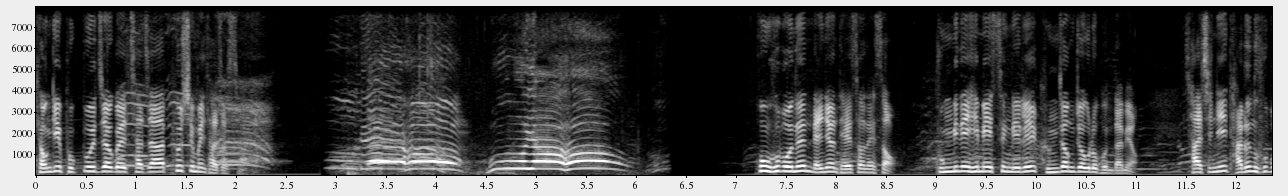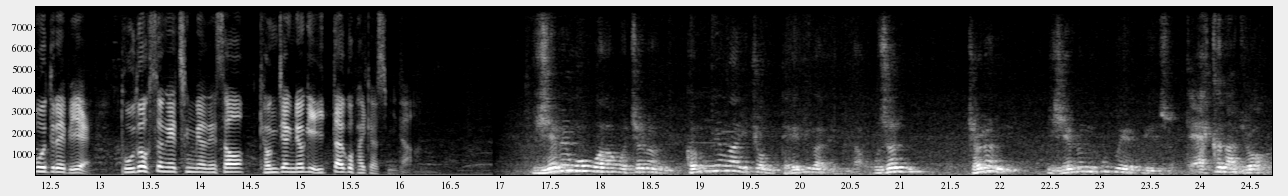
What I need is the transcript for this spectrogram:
경기 북부 지역을 찾아 표심을 다졌습니다. 홍 후보는 내년 대선에서 국민의힘의 승리를 긍정적으로 본다며 자신이 다른 후보들에 비해 도덕성의 측면에서 경쟁력이 있다고 밝혔습니다. 이재명 후보하고 저는 극명하게 좀 대비가 됩니다. 우선 저는 이재명 후보에 비해서 깨끗하죠.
